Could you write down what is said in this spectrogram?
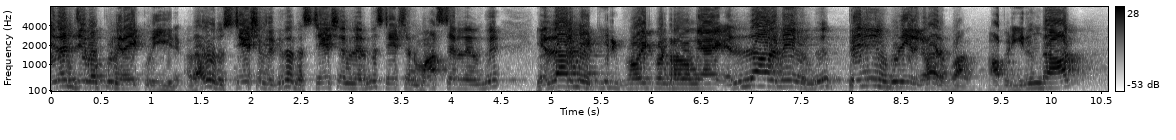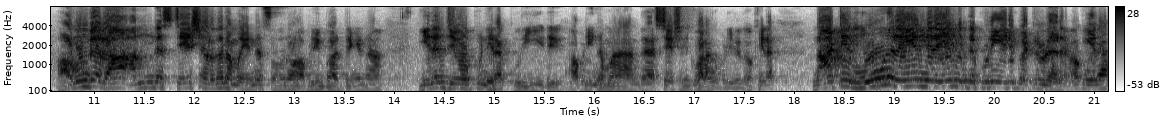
இளஞ்சிவப்பு நிறை குறியீடு. அதாவது ஒரு ஸ்டேஷன் இருக்குது அந்த ஸ்டேஷன்ல இருந்து ஸ்டேஷன் மாஸ்டர்ல இருந்து எல்லாருமே டிக்கெட் ப்ரொவைட் பண்றவங்க எல்லாருமே வந்து பெண் ஊழியர்களா இருப்பாங்க. அப்படி இருந்தால் அவங்க தான் அந்த ஸ்டேஷன்ல தான் நம்ம என்ன சொல்றோம் அப்படின்னு பார்த்தீங்கன்னா இளஞ்சிவப்பு நிற குறியீடு அப்படின்னு நம்ம அந்த ஸ்டேஷனுக்கு வழங்கப்படுகிறது ஓகேடா நாட்டில் மூணு ரயில் நிலையம் இந்த குறியீடு பெற்றுள்ளன ஓகேதா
